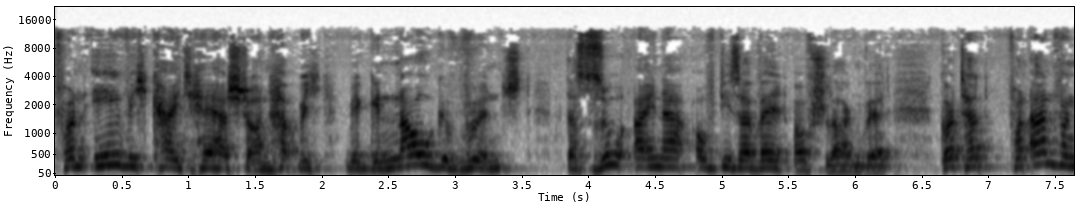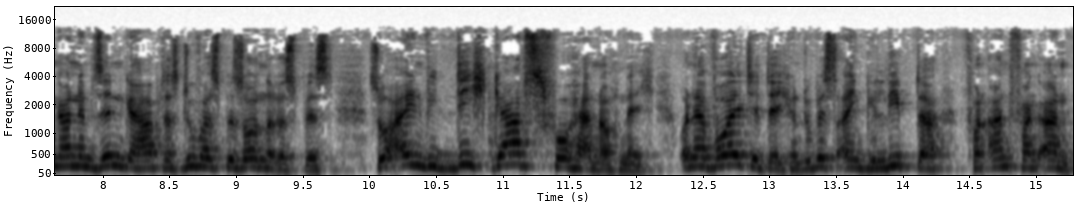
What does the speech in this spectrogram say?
von Ewigkeit her schon habe ich mir genau gewünscht, dass so einer auf dieser Welt aufschlagen wird. Gott hat von Anfang an im Sinn gehabt, dass du was Besonderes bist. So einen wie dich gab's vorher noch nicht. Und er wollte dich und du bist ein Geliebter von Anfang an.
